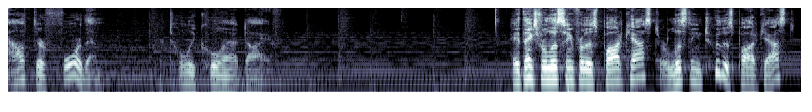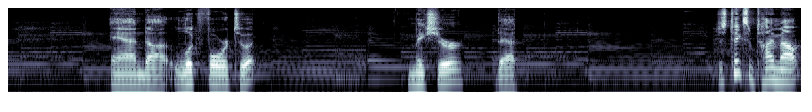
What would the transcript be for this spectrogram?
out there for them, they're totally cool in that dive. Hey, thanks for listening for this podcast or listening to this podcast and uh, look forward to it. Make sure that just take some time out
